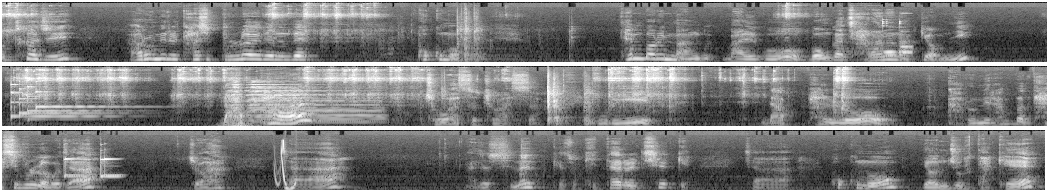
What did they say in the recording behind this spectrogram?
어떡하지 아로미를 다시 불러야 되는데 코코모 템버린 만- 말고 뭔가 잘하는 악기 없니? 나팔? 좋았어 좋았어. 우리 나팔로 아로미를 한번 다시 불러보자. 좋아. 자 아저씨는 계속 기타를 칠게. 자 코코몽 연주 부탁해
